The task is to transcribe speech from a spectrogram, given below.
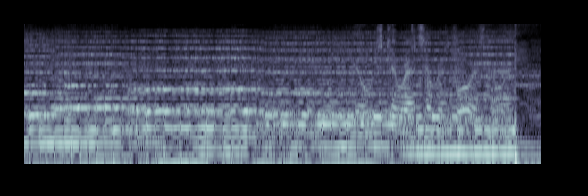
Yo, it's Kim Rats, Kim Rats, boys, man.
